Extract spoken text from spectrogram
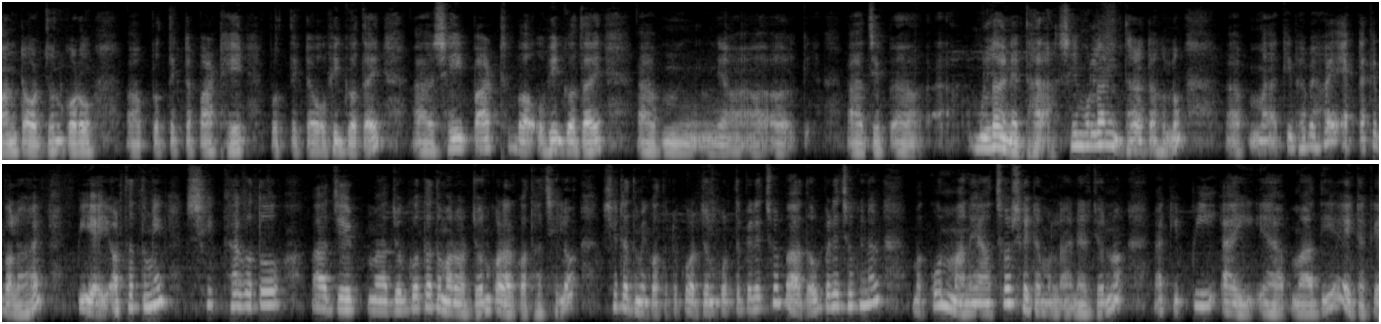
মানটা অর্জন করো প্রত্যেকটা পাঠে, প্রত্যেকটা অভিজ্ঞতায় সেই পাঠ বা অভিজ্ঞতায় যে মূল্যায়নের ধারা, সেই মূল্যায়নের ধারাটা হলো কীভাবে হয়? একটাকে বলা হয় পিআই অর্থাৎ তুমি শিক্ষাগত যে যোগ্যতা তোমার অর্জন করার কথা ছিল, সেটা তুমি কতটুকু অর্জন করতে পেরেছ বা আদৌ পেরেছ কিনা, বা কোন মানে আছো সেটা মূল্যায়নের জন্য কি পিআই দিয়ে এটাকে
